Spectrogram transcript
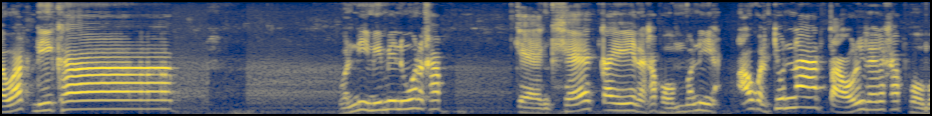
สวัสดีครับ วันนี้มีเมนูนะครับ แกงแค่ไก่นะครับ ผมวันนี้เอากันจุนหน้าเต่านี่เลยนะครับ ผม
